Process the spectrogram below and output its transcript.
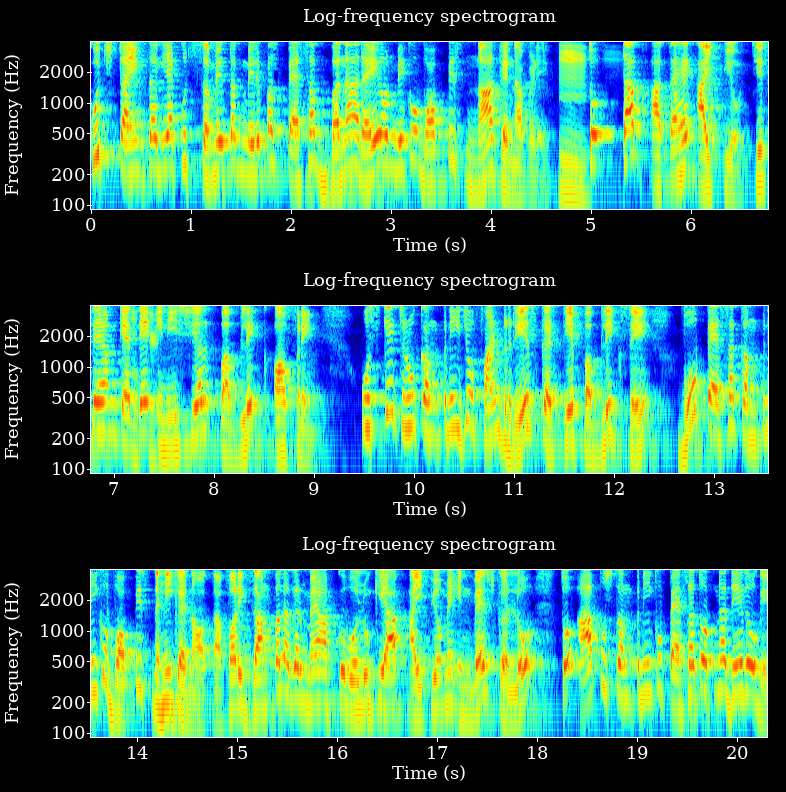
कुछ टाइम तक या कुछ समय तक मेरे पास पैसा बना रहे और मेरे को वापिस ना करना पड़े हम्म। तो तब आता है आईपीओ जिसे हम कहते हैं इनिशियल पब्लिक ऑफरिंग उसके थ्रू कंपनी जो फंड रेज करती है पब्लिक से वो पैसा कंपनी को वापस नहीं करना होता. फॉर एग्जांपल अगर मैं आपको बोलूँ कि आप आईपीओ में इन्वेस्ट कर लो तो आप उस कंपनी को पैसा तो अपना दे दोगे.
